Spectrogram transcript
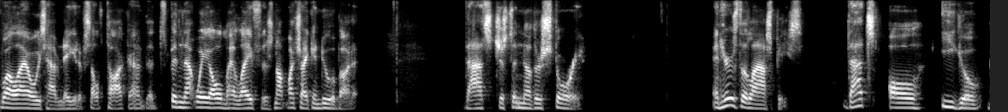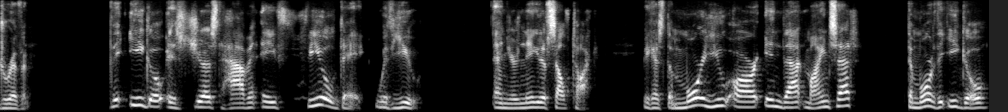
Well, I always have negative self talk. It's been that way all my life. There's not much I can do about it. That's just another story. And here's the last piece that's all ego driven. The ego is just having a field day with you and your negative self talk. Because the more you are in that mindset, the more the ego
